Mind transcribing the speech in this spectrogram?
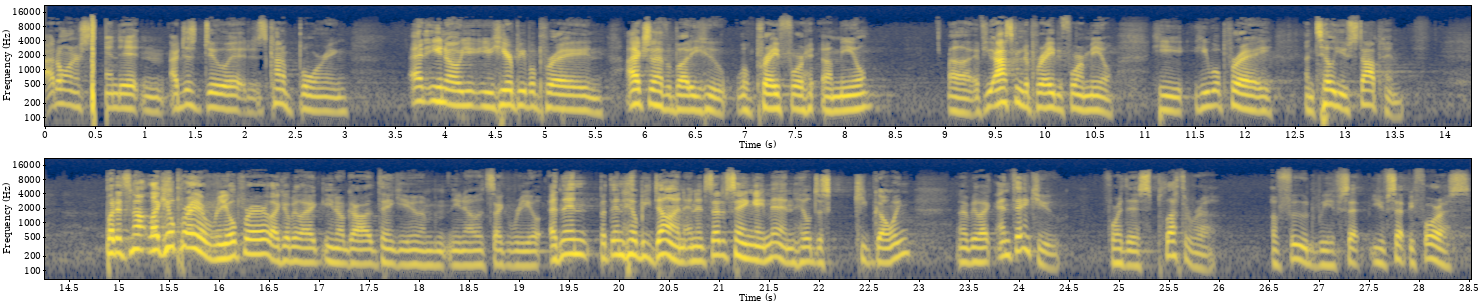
I don't understand it, and I just do it. It's kind of boring. And you know, you, you hear people pray, and I actually have a buddy who will pray for a meal. Uh, if you ask him to pray before a meal, he, he will pray until you stop him. but it's not like he'll pray a real prayer. Like he'll be like, you know, God, thank you. And, you know, it's like real. And then, but then he'll be done. And instead of saying amen, he'll just keep going. And I'll be like, and thank you for this plethora of food we've set, you've set before us.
